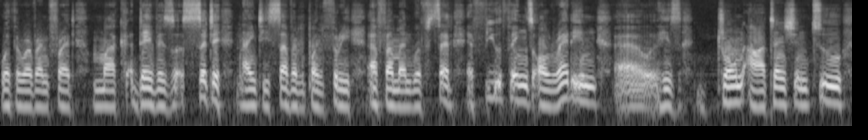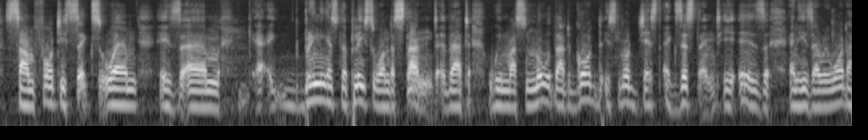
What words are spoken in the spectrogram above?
with the Reverend Fred Mark Davis City 97.3 FM. And we've said a few things already. Uh, he's drawn our attention to Psalm 46, where he's um, bringing us to the place to understand that we must know that God is not just existent, He is, and He's a rewarder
